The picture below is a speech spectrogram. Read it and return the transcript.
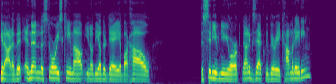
get out of it. And then the stories came out, you know, the other day about how the city of New York not exactly very accommodating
